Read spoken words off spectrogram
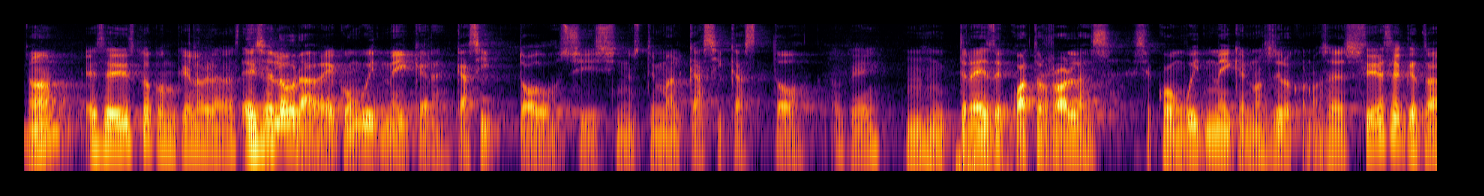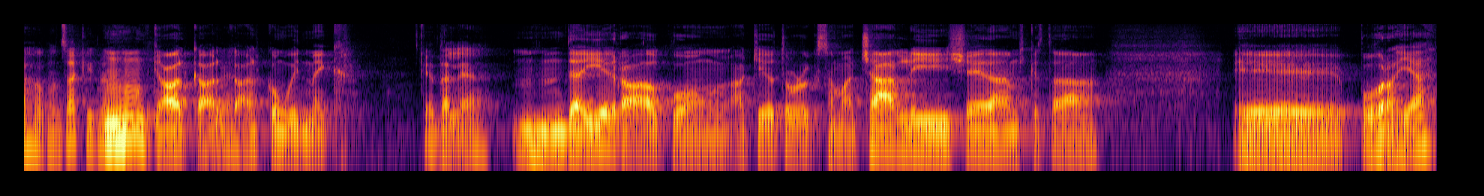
¿No? ¿Ese disco con quién lo grabaste? Ese lo grabé con Whitmaker, casi todo, sí, si no estoy mal, casi casi todo. Ok. tres de cuatro rolas, ese con Whitmaker, no sé si lo conoces. Sí, es el que trabaja con Saki, ¿no? cabal, cabal, cabal, con Whitmaker. ¿Qué tal, ya? De ahí he grabado con aquí otro que se llama Charlie Shedams, que está eh, por allá.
